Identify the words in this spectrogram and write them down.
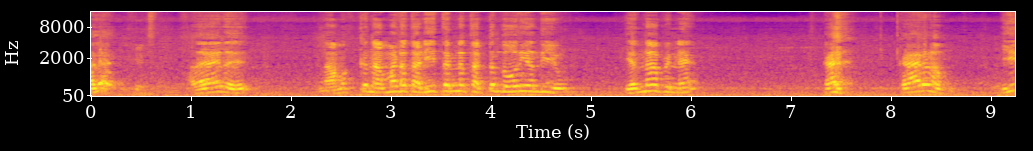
അല്ല അതായത് നമുക്ക് നമ്മുടെ തടിയിൽ തന്നെ തട്ടും തോന്നി എന്ത് ചെയ്യും? എന്നാ പിന്നെ കാരണം ഈ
